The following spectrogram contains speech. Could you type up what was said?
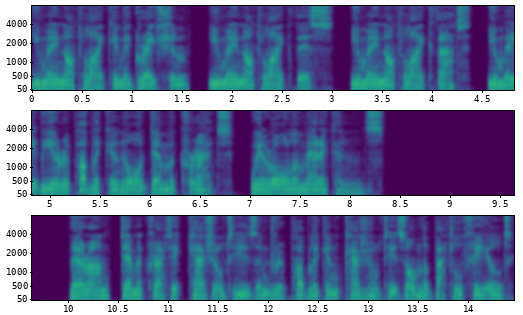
You may not like immigration, you may not like this, you may not like that, you may be a Republican or Democrat, we're all Americans. There aren't Democratic casualties and Republican casualties on the battlefield,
